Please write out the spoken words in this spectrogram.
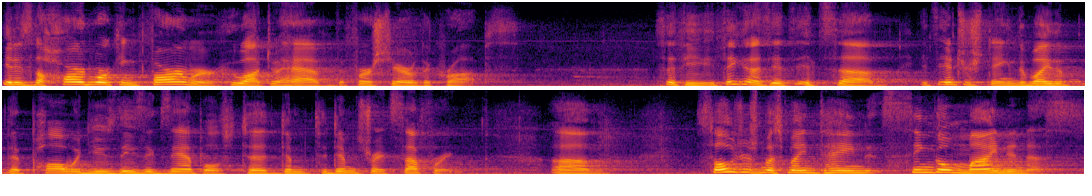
it is the hardworking farmer who ought to have the first share of the crops. So if you think of it, it's, it's, uh, it's interesting the way that, that, Paul would use these examples to, dem- to demonstrate suffering. Um, soldiers must maintain single mindedness,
